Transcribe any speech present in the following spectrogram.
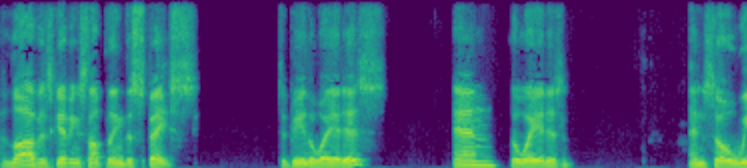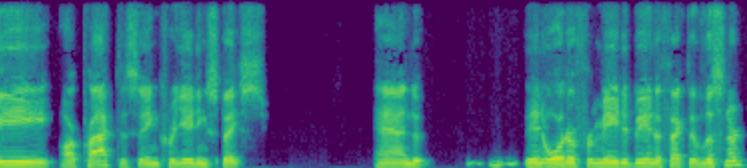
love is giving something the space to be the mm. way it is and the way it isn't. And so we are practicing creating space. And in order for me to be an effective listener,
